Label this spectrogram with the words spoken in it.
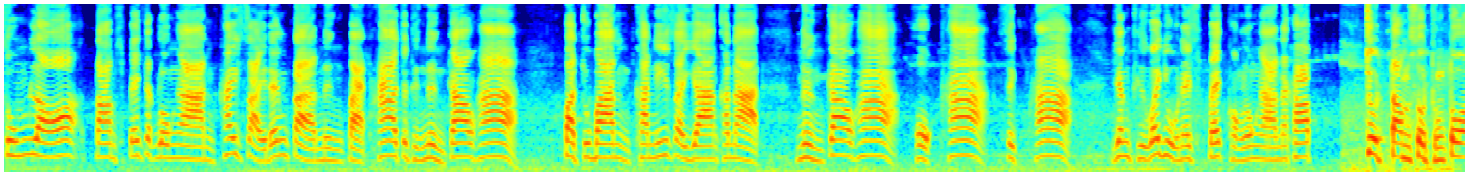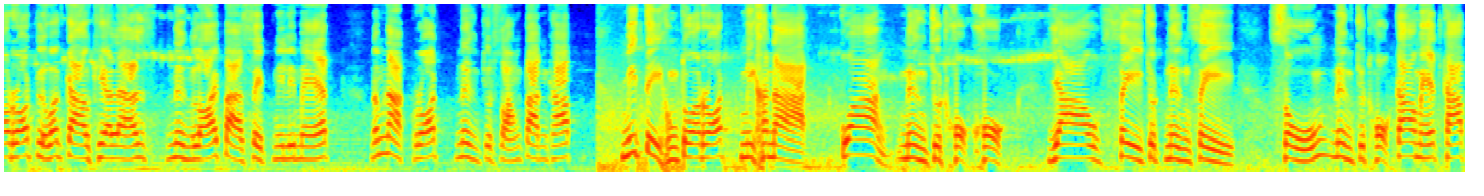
ซุ้มล้อตามสเปคจากโรงงานให้ใส่ได้ตั้งแต่ 185 จนถึง 195 ปัจจุบันคันนี้ใส่ยางขนาด 195 65 15 ยังถือว่าอยู่ในสเปคของโรงงานนะครับ จุดต่ำสุดของตัวรถหรือว่ากาวเคลียร์แลนซ์180มิลลิเมตรน้ำหนักรถ 1.2 ตันครับ มิติของตัวรถมีขนาดกว้าง 1.66 ยาว 4.14 สูง 1.69 เมตรครับ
